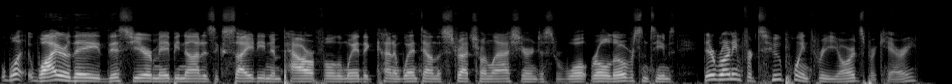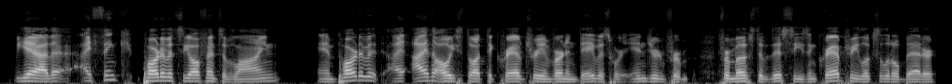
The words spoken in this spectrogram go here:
what, why are they this year maybe not as exciting and powerful the way they kind of went down the stretch run last year and just ro- rolled over some teams. They're running for 2.3 yards per carry. Yeah, that, I think part of it's the offensive line, and part of it, I, I always thought that Crabtree and Vernon Davis were injured for for most of this season. Crabtree looks a little better.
